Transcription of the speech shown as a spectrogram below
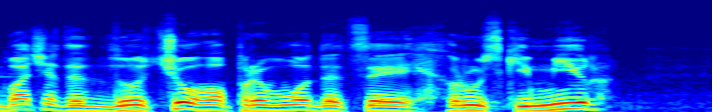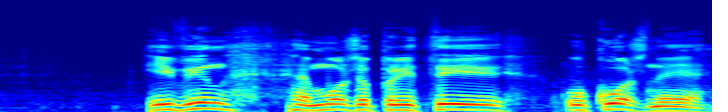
Бачите, до чого приводить цей руський мір. І він може прийти у кожне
